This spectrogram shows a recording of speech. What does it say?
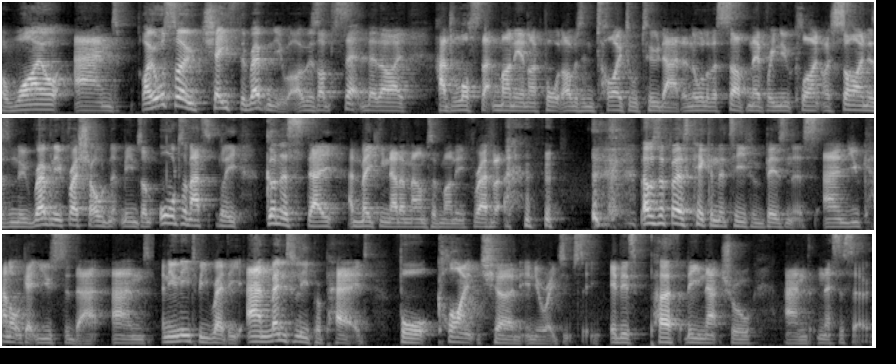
a while. And I also chased the revenue. I was upset that I had lost that money and I thought I was entitled to that. And all of a sudden, every new client I sign is a new revenue threshold, and it means I'm automatically gonna stay and making that amount of money forever. that was the first kick in the teeth of business, and you cannot get used to that. And, and you need to be ready and mentally prepared for client churn in your agency. It is perfectly natural and necessary.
